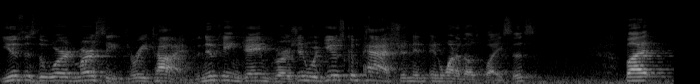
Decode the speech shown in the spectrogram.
uses the word mercy three times. The New King James Version would use compassion in, in one of those places. But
